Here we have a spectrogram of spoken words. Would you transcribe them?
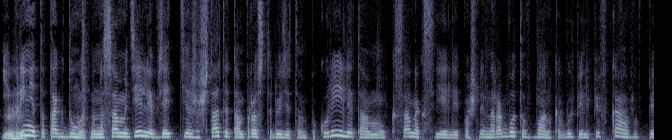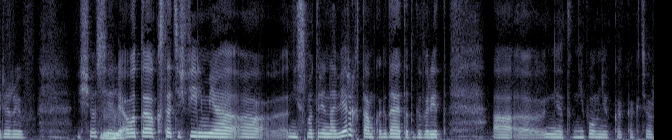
И угу. принято так думать. Но на самом деле взять те же штаты, там просто люди там покурили, там ксанок съели, пошли на работу в банк, выпили пивка в перерыв, еще сели. Mm-hmm. Вот, э, кстати, в фильме э, «Не смотри наверх», там, когда этот говорит, а, э, нет, не помню, как актер.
